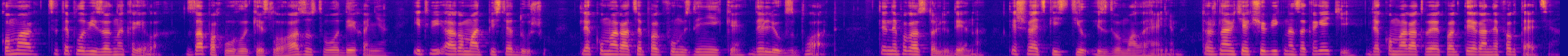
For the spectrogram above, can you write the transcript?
комар це тепловізор на крилах, запах вуглекислого газу з твого дихання і твій аромат після душу. Для комара це парфум з лінійки Deluxe Blood. Ти не просто людина, ти шведський стіл із двома легенями. Тож навіть якщо вікна закриті, для комара твоя квартира не фортеця,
